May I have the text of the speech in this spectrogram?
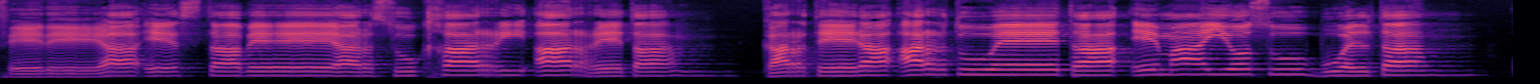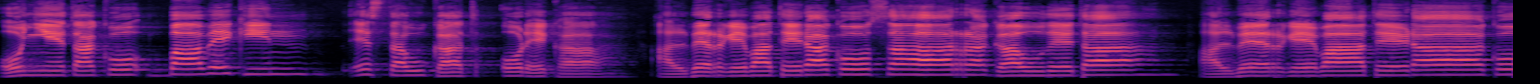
Fedea ez da beharzuk jarri arreta, kartera hartu eta emaiozu buelta, oinetako babekin ez daukat oreka, alberge baterako zaharra gaudeta, alberge baterako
